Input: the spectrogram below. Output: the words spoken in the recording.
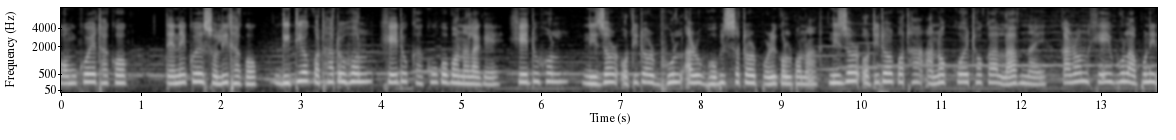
কমকৈয়ে থাকক তেনেকৈয়ে চলি থাকক। দ্বিতীয় কথাটো হ'ল সেইটো কাকো ক'ব নালাগে। সেইটো হ'ল নিজৰ অতীতৰ ভুল আৰু ভৱিষ্যতৰ পৰিকল্পনা। নিজৰ অতীতৰ কথা আনক কৈ থকা লাভ নাই কাৰণ সেই ভুল আপুনি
